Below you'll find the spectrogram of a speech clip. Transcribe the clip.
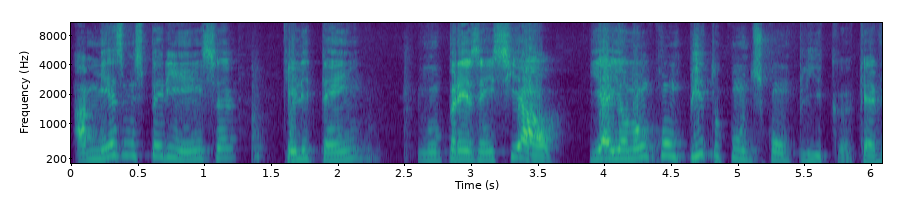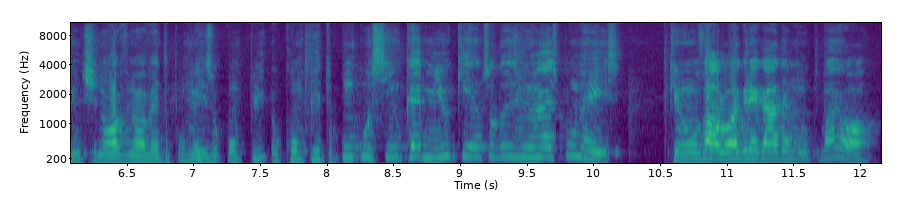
a mesma experiência que ele tem no presencial. E aí eu não compito com o Descomplica, que é R$29,90 por mês. Eu, eu compito com um cursinho que é R$1.500 ou R$2.000 por mês. Porque o valor agregado é muito maior.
